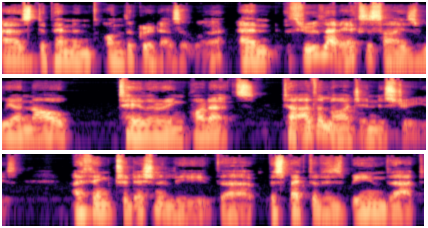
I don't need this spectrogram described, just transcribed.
as dependent on the grid, as it were. And through that exercise, we are now tailoring products to other large industries. I think traditionally the perspective has been that,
